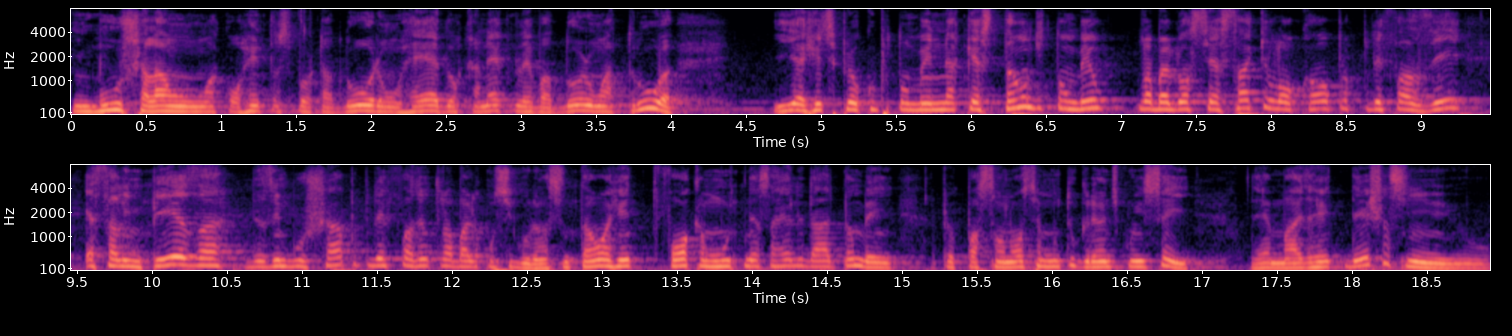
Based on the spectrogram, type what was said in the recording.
embucha lá uma corrente transportadora, um head, uma caneca de elevador, uma trua, e a gente se preocupa também na questão de também o trabalhador acessar aquele local para poder fazer essa limpeza, desembuchar, para poder fazer o trabalho com segurança. Então a gente foca muito nessa realidade também. A preocupação nossa é muito grande com isso aí. Né? Mas a gente deixa assim,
